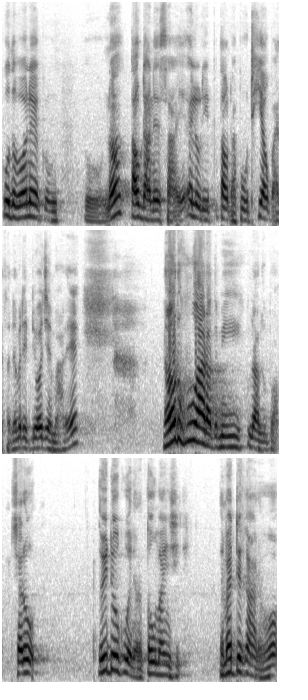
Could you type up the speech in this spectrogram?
ကိုယ်သဘောနဲ့ကိုယ်ဟိုနော်တောက်တာနဲ့စာရင်အဲ့လိုလေးတောက်တာပိုထိရောက်ပါဆိုတော့နံပါတ်1ပြောချင်ပါတယ်နောက်တစ်ခုကတော့သမီးခုနလိုပေါ့ဆရာတို့သွေးတိုးကုရင်တော့၃ပိုင်းရှိတယ်နံပါတ်1ကတော့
